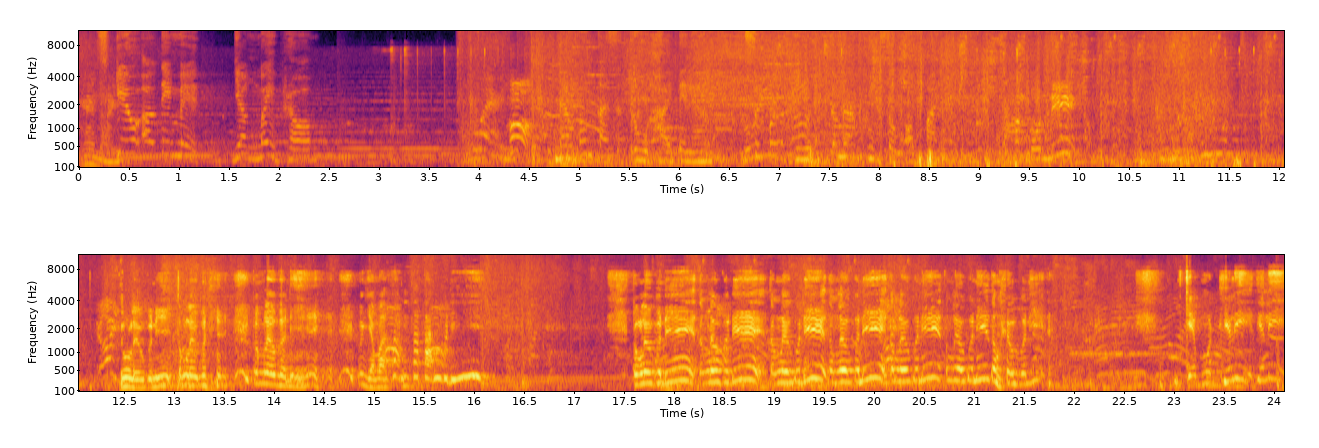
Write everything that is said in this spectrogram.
แค่ไหน สกิลอัลติเมตยังไม่พร้อมห้าแนวป้องกันศัตรูหายไปแล้วซุปเปอร์คีฟ กำลังถูกส่งออกไปข้างบนนี้เอ้ยต้องเร็วกว่านี้ ต้องเร็วกว่านี้ ต้องเร็วกว่านี้มึงอย่ามาตันสตันกว่านี้ ต้องเร็วกว่านี้ ต้องเร็วกว่านี้ ต้องเร็วกว่านี้ ต้องเร็วกว่านี้ ต้องเร็วกว่านี้ ต้องเร็วกว่านี้ ต้องเร็วกว่านี้ เก็บหมดทีรี่ทีรี่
